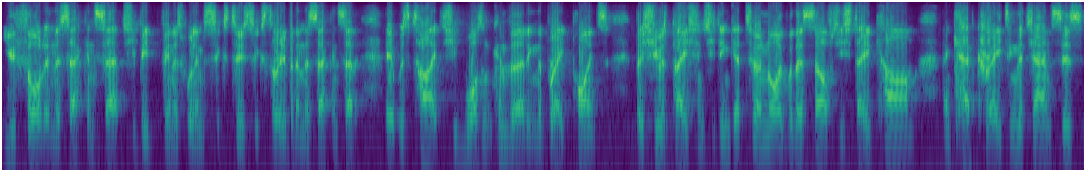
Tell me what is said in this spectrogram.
you thought in the second set she beat Venus Williams 6-2, 6-3, but in the second set it was tight. She wasn't converting the break points, but she was patient. She didn't get too annoyed with herself. She stayed calm and kept creating the chances,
